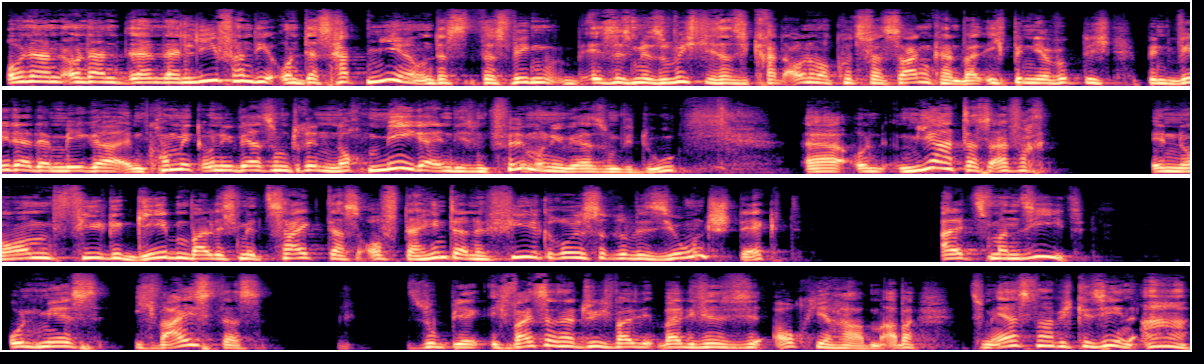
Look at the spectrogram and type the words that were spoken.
Und dann, und dann, dann, dann liefern die, und das hat mir, und das, deswegen ist es mir so wichtig, dass ich gerade auch noch mal kurz was sagen kann, weil ich bin ja wirklich, bin weder der Mega im Comic-Universum drin, noch mega in diesem Film-Universum wie du. Äh, und mir hat das einfach enorm viel gegeben, weil es mir zeigt, dass oft dahinter eine viel größere Vision steckt, als man sieht. Und mir ist, ich weiß das, Subjekt, ich weiß das natürlich, weil, weil wir es auch hier haben, aber zum ersten Mal habe ich gesehen, ah,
